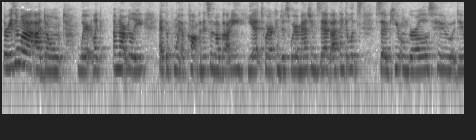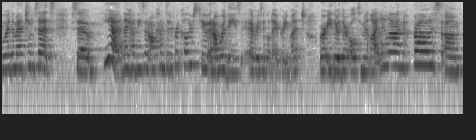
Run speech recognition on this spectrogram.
the reason why I don't wear like I'm not really at the point of confidence with my body yet where I can just wear a matching set but I think it looks so cute on girls who do wear the matching sets. So yeah they have these in all kinds of different colors too and I wear these every single day pretty much. Or either their ultimate lightly lined bras um,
